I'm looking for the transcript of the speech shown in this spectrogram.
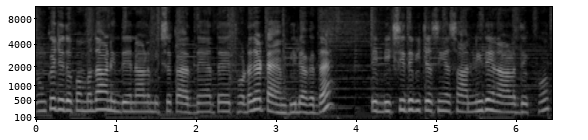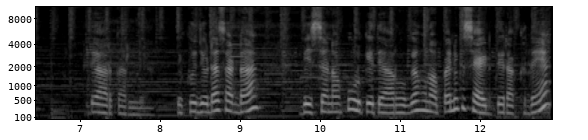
ਕਿਉਂਕਿ ਜਦੋਂ ਆਪਾਂ ਮਧਾਣੀ ਦੇ ਨਾਲ ਮਿਕਸ ਕਰਦੇ ਆ ਤੇ ਥੋੜਾ ਜਿਹਾ ਟਾਈਮ ਵੀ ਲੱਗਦਾ ਹੈ, ਤੇ ਮਿਕਸੀ ਦੇ ਵਿੱਚ ਅਸੀਂ ਆਸਾਨੀ ਦੇ ਨਾਲ ਦੇਖੋ ਤਿਆਰ ਕਰ ਲਿਆ। ਦੇਖੋ ਜਿਹੜਾ ਸਾਡਾ ਬੇਸਣ ਆ ਘੁਲ ਕੇ ਤਿਆਰ ਹੋ ਗਿਆ। ਹੁਣ ਆਪਾਂ ਇਹਨੂੰ ਇੱਕ ਸਾਈਡ ਤੇ ਰੱਖਦੇ ਆ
